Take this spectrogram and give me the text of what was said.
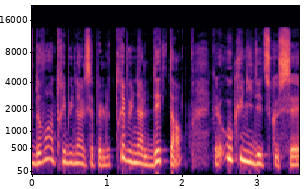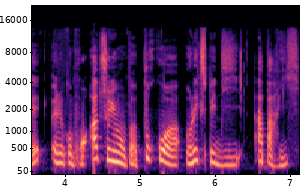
devant un tribunal qui s'appelle le tribunal d'État. Elle n'a aucune idée de ce que c'est. Elle ne comprend absolument pas pourquoi on l'expédie à Paris.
